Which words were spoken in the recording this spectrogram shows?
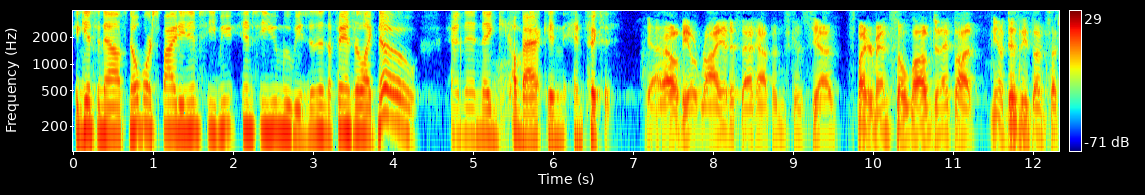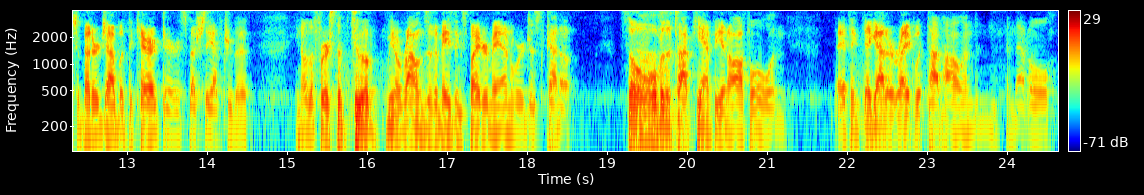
it gets announced no more Spidey and MCU MCU movies, and then the fans are like, no, and then they come back and and fix it. Yeah, that would be a riot if that happens because yeah, Spider Man's so loved, and I thought you know Disney's done such a better job with the character, especially after the you know the first two you know rounds of Amazing Spider Man were just kind of so Oh. over the top, campy, and awful, and I think they got it right with Tom Holland and, and that whole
